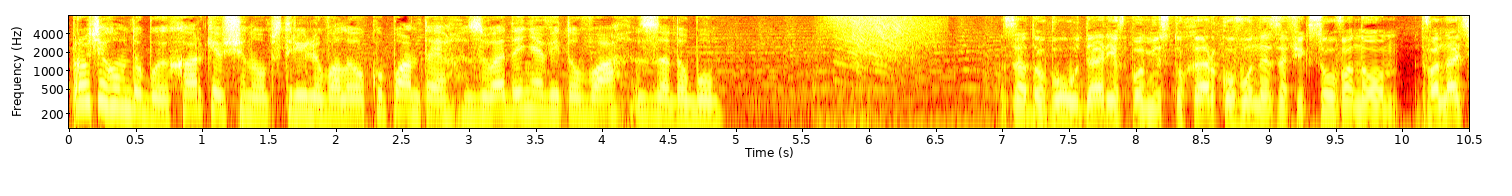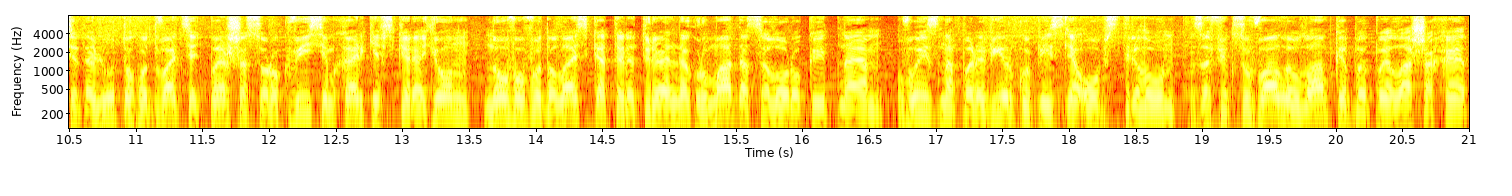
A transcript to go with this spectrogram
Протягом доби Харківщину обстрілювали окупанти. Зведення Вітова за добу. За добу ударів по місту Харкову не зафіксовано. 12 лютого, 21.48, Харківський район, Нововодолазька територіальна громада, село Рокитне. Виїзд на перевірку після обстрілу. Зафіксували уламки БПЛА «Шахет».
